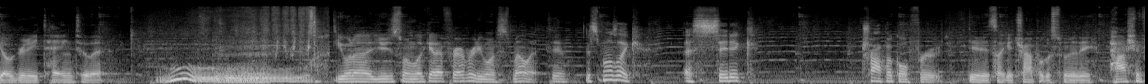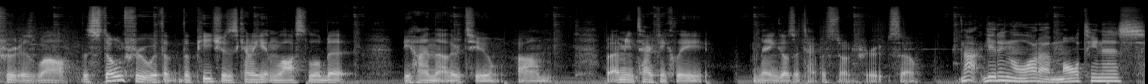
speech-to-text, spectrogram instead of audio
yogurty tang to it. Ooh. Do you wanna? You just wanna look at it forever? Or do you wanna smell it too? It smells like acidic tropical fruit. Dude, it's like a tropical smoothie. Passion fruit as well. The stone fruit with the, the peaches is kind of getting lost a little bit behind the other two. Um, but I mean, technically, mango's a type of stone fruit. So, Not getting a lot of maltiness.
